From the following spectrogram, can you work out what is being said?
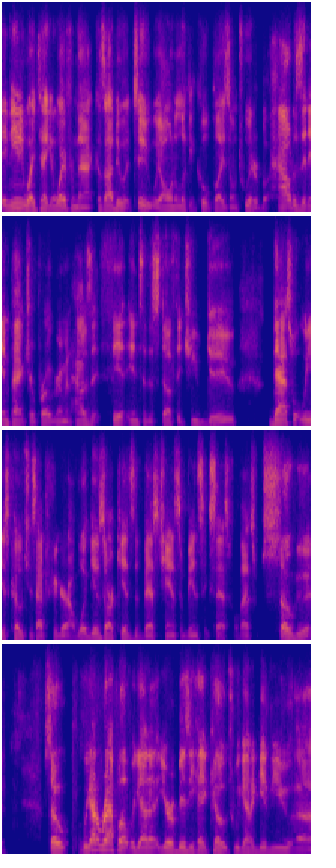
in any way taken away from that because I do it too. We all want to look at cool plays on Twitter, but how does it impact your program and how does it fit into the stuff that you do? That's what we as coaches have to figure out. What gives our kids the best chance of being successful? That's so good. So we got to wrap up. We got to. You're a busy head coach. We got to give you uh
